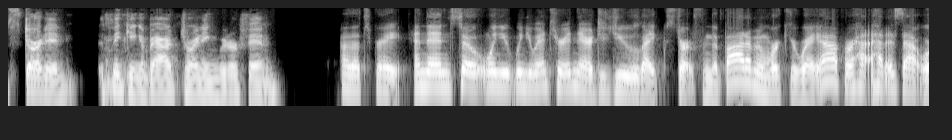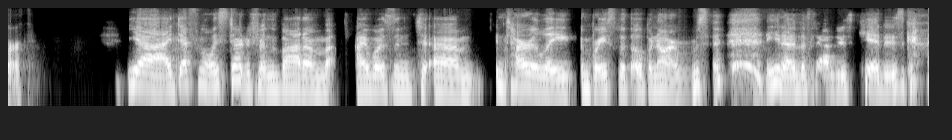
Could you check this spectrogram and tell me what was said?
started thinking about joining Ruder Finn. Oh, that's great. And then, so when you when you enter in there, did you like start from the bottom and work your way up, or how, how does that work? Yeah, I definitely started from the bottom. I wasn't um, entirely embraced with open arms. you know, the founder's kid is,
